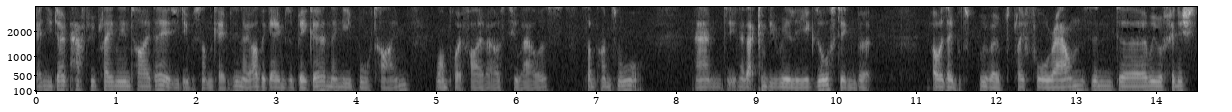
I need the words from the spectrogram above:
and you don't have to be playing the entire day as you do with some games. You know, other games are bigger and they need more time, 1.5 hours, two hours, sometimes more, and you know that can be really exhausting. But I was able to, we were able to play four rounds, and uh, we were finished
